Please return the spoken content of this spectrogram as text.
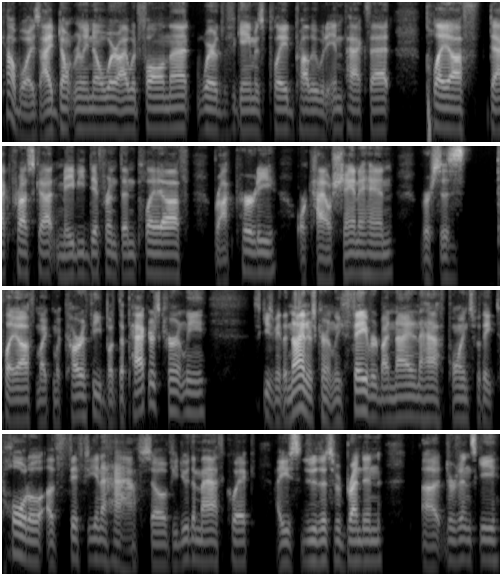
Cowboys. I don't really know where I would fall on that. Where the game is played probably would impact that. Playoff Dak Prescott may be different than playoff Brock Purdy or Kyle Shanahan versus playoff Mike McCarthy. But the Packers currently, excuse me, the Niners currently favored by nine and a half points with a total of 50 and a half. So if you do the math quick, I used to do this with Brendan uh, Drzinski.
